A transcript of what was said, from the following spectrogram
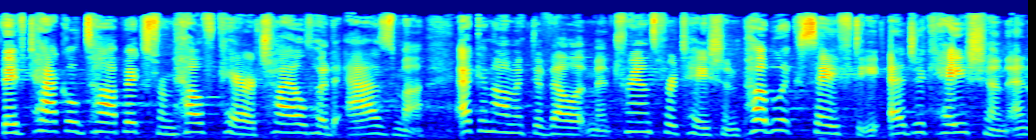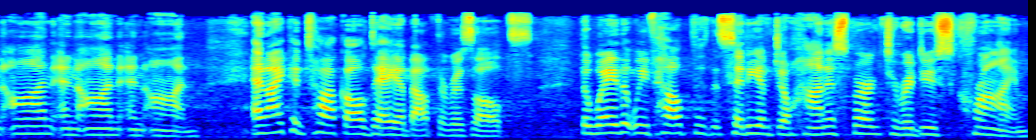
They've tackled topics from healthcare, childhood asthma, economic development, transportation, public safety, education, and on and on and on. And I could talk all day about the results. The way that we've helped the city of Johannesburg to reduce crime,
